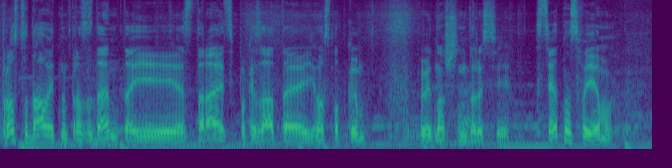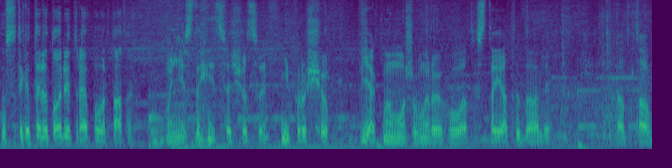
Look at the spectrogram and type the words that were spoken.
Просто давить на президента і старається показати його слабким по відношенню до Росії. Стоять на своєму. Ну, все-таки територію треба повертати. Мені здається, що це ні про що. Як ми можемо реагувати? Стояти далі. А там,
